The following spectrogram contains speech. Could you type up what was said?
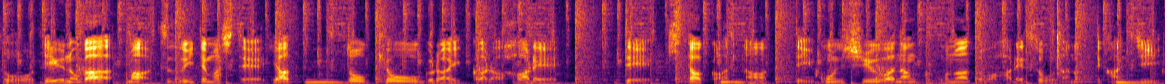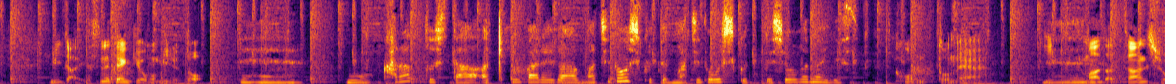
そう。っていうのが、まあ、続いてましてやっうん、と今日ぐらいから晴れてきたかなっていう、今週はなんかこの後は晴れそうだなって感じみたいですね、天気予報見ると。ねえもうカラッとした秋晴れが待ち遠しくて待ち遠しくってしょうがないです。ほんとね。いねえ。まだ残暑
